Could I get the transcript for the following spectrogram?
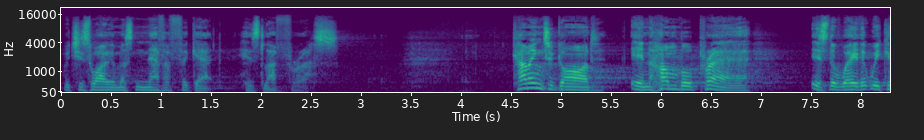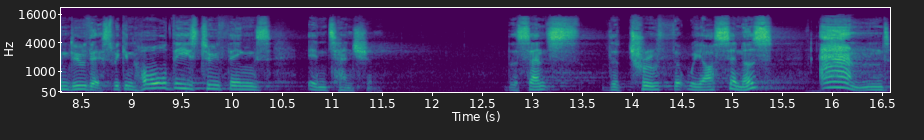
which is why we must never forget his love for us. Coming to God in humble prayer is the way that we can do this. We can hold these two things in tension the sense, the truth that we are sinners, and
